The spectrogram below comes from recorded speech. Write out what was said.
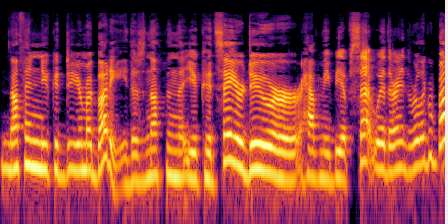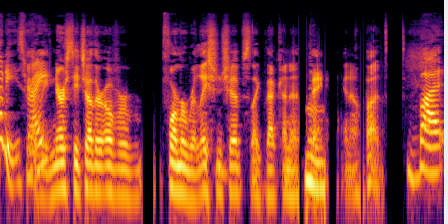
nothing you could do. You're my buddy. There's nothing that you could say or do or have me be upset with or anything we're like we're buddies right yeah, we nursed each other over former relationships like that kind of mm. thing you know but but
